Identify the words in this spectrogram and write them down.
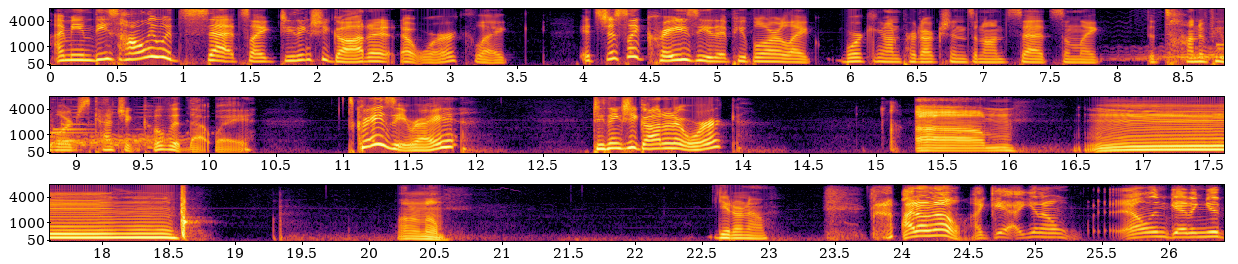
I mean, these Hollywood sets, like, do you think she got it at work? Like, It's just like crazy that people are like working on productions and on sets and like a ton of people are just catching COVID that way. It's crazy, right? Do you think she got it at work? Um, mm, I don't know. You don't know. I don't know. I can't. you know Ellen getting it.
